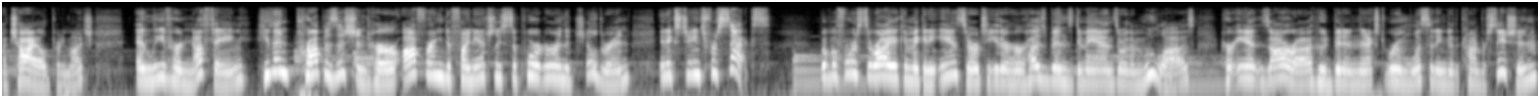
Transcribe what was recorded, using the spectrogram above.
a child, pretty much, and leave her nothing, he then propositioned her, offering to financially support her and the children in exchange for sex. But before Soraya can make any answer to either her husband's demands or the mullah's, her Aunt Zara, who'd been in the next room listening to the conversation,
